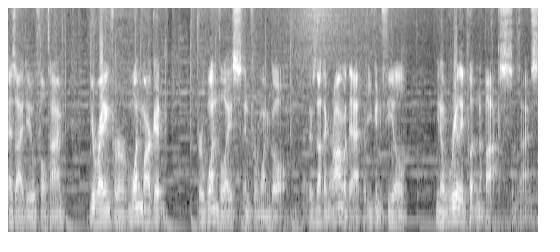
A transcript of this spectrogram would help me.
as I do full time, you're writing for one market, for one voice, and for one goal. There's nothing wrong with that, but you can feel, you know, really put in a box sometimes.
